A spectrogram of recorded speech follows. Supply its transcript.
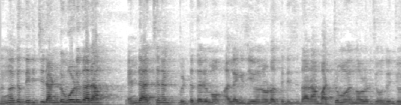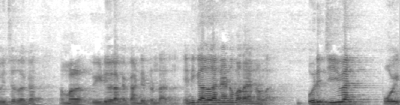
നിങ്ങൾക്ക് തിരിച്ച് രണ്ട് കോടി തരാം എന്റെ അച്ഛനെ വിട്ടുതരുമോ അല്ലെങ്കിൽ ജീവനോടെ തിരിച്ചു തരാൻ പറ്റുമോ എന്നുള്ളൊരു ചോദ്യം ചോദിച്ചതൊക്കെ നമ്മൾ വീഡിയോയിലൊക്കെ കണ്ടിട്ടുണ്ടായിരുന്നു. എനിക്കത് തന്നെയാണ് പറയാനുള്ളത്. ഒരു ജീവൻ പോയി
